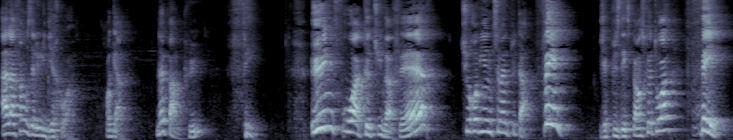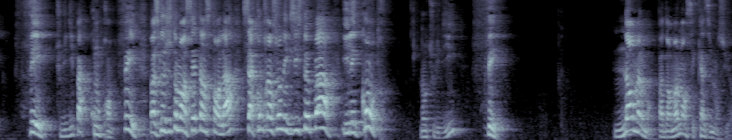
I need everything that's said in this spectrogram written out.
À la fin, vous allez lui dire quoi? Regarde, ne parle plus, fais. Une fois que tu vas faire, tu reviens une semaine plus tard. Fais J'ai plus d'expérience que toi, fais Fais. Tu lui dis pas comprends, fais. Parce que justement, à cet instant-là, sa compréhension n'existe pas. Il est contre. Donc tu lui dis fais. Normalement, pas normalement, c'est quasiment sûr.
